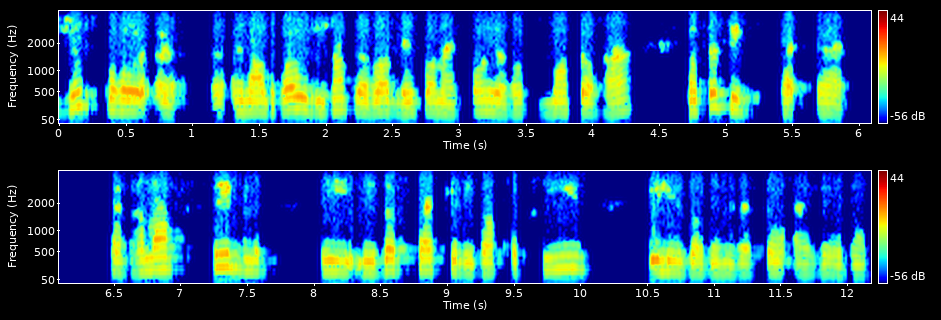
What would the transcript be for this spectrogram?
juste pour un, un, endroit où les gens peuvent avoir de l'information, il y du mentorat. Donc ça, c'est ça, ça, ça, vraiment cible les, les obstacles que les entreprises et les organisations avaient. Donc,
